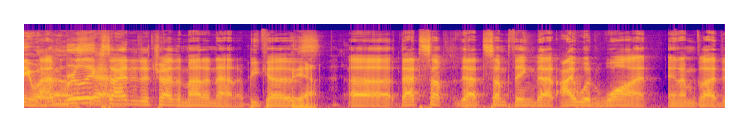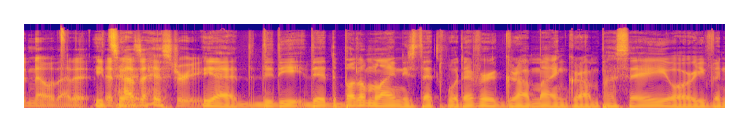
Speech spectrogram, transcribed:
anywhere I'm else, really yeah. excited to try the marinara because Yeah. uh, that's some that's something that I would want and I'm glad to know that it, it has a- a history. Yeah, the, the the the bottom line is that whatever grandma and grandpa say, or even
